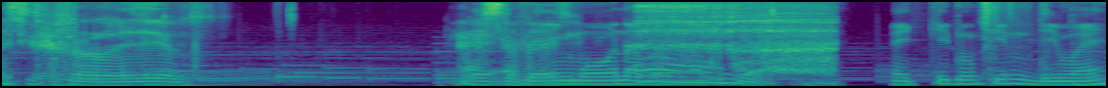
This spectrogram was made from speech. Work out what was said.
Astagfirullahaladzim. Ada yang mau nambah lagi nggak? Naikin mungkin Jimai.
